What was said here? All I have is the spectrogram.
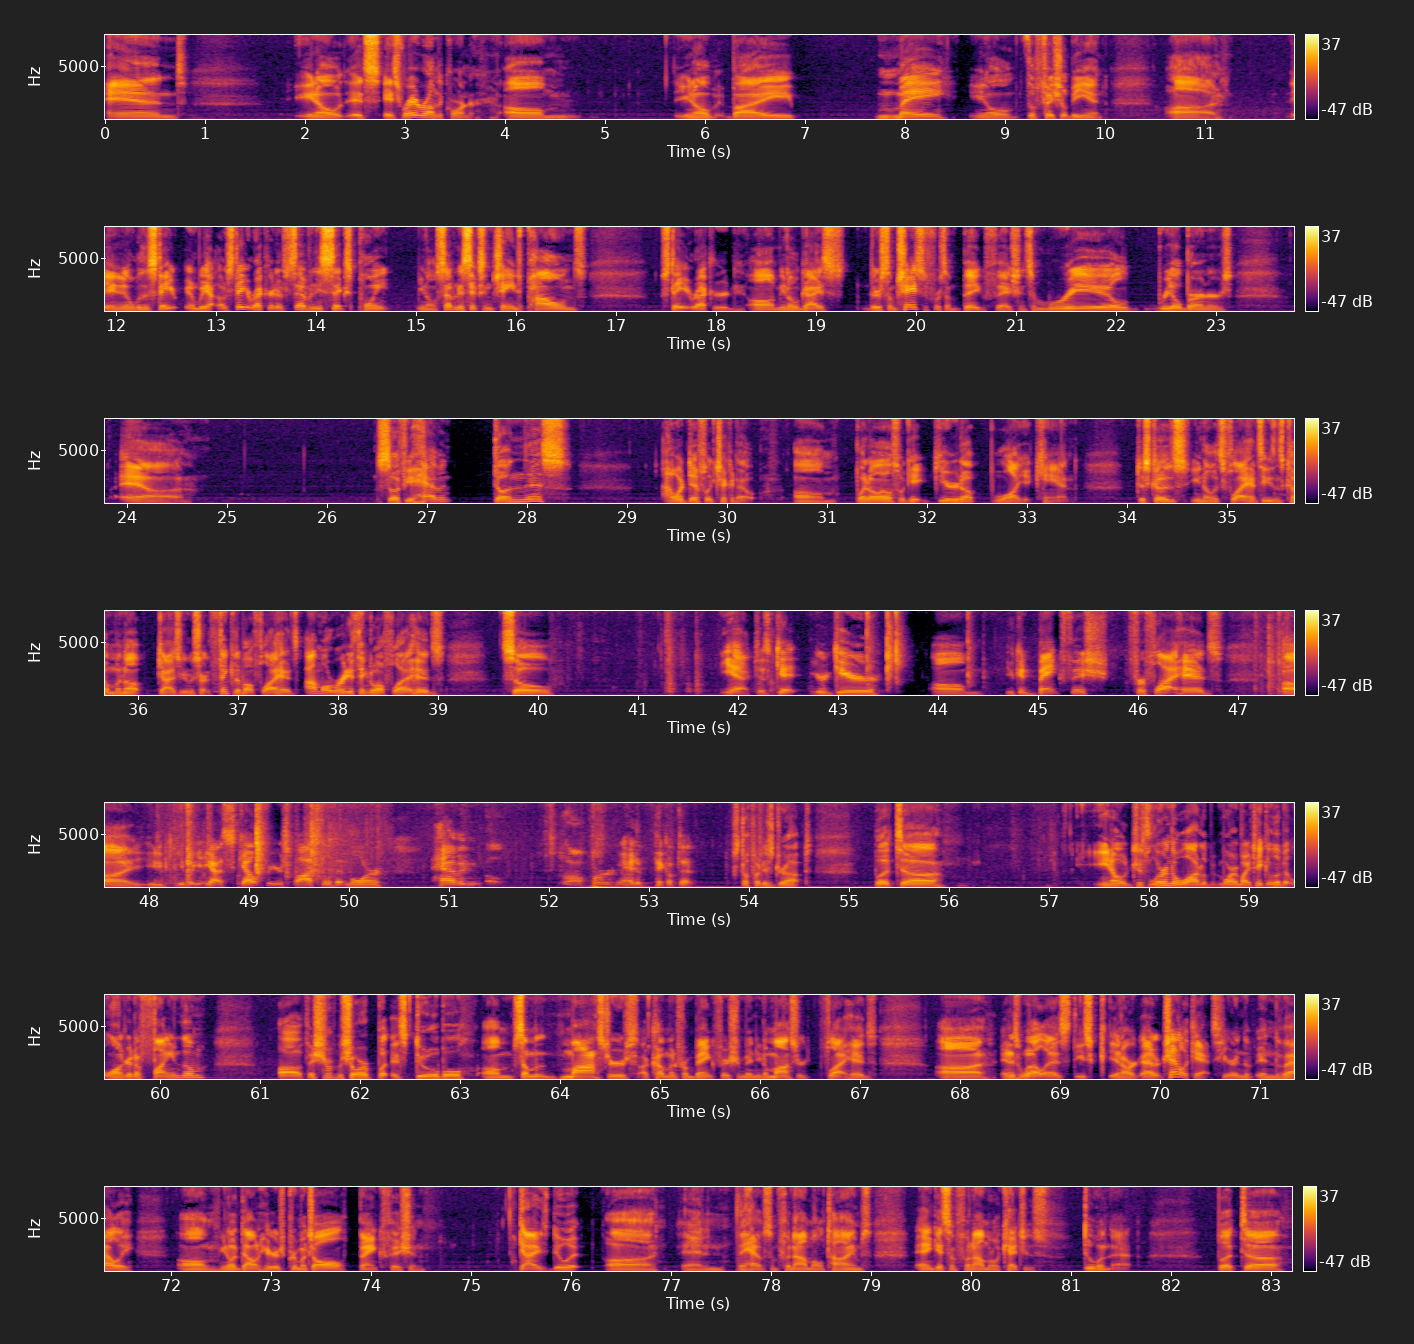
And, you know, it's it's right around the corner. Um, you know, by May, you know, the fish will be in. Uh, and, you know, with a state, and we have a state record of 76 point, you know, 76 and change pounds state record. Um, you know, guys, there's some chances for some big fish and some real, real burners. Uh, so if you haven't done this, I would definitely check it out. Um, but I'll also get geared up while you can. Just because, you know, it's flathead season's coming up. Guys are going to start thinking about flatheads. I'm already thinking about flatheads. So, yeah, just get your gear. Um, you can bank fish for flatheads. Uh, you, you, you got to scout for your spots a little bit more. Having oh, oh pardon I had to pick up that stuff I just dropped. But uh, you know, just learn the water a little bit more. It might take a little bit longer to find them. Uh, fishing from the shore, but it's doable. Um, some monsters are coming from bank fishermen. You know, monster flatheads, uh, and as well as these you know our, our channel cats here in the in the valley. Um, you know, down here is pretty much all bank fishing. Guys do it uh, and they have some phenomenal times and get some phenomenal catches doing that. But uh,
